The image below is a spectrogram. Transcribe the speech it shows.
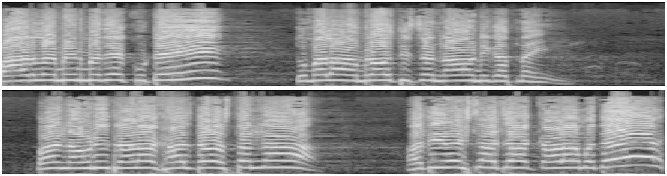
पार्लमेंटमध्ये कुठेही तुम्हाला अमरावतीचं नाव निघत नाही. पण नवनीत राणा खासदार असताना अधिवेशनाच्या काळामध्ये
